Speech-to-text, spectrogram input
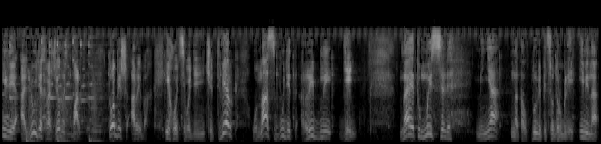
или о людях, рожденных в марте, то бишь о рыбах. И хоть сегодня не четверг, у нас будет рыбный день. На эту мысль меня натолкнули 500 рублей. Именно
